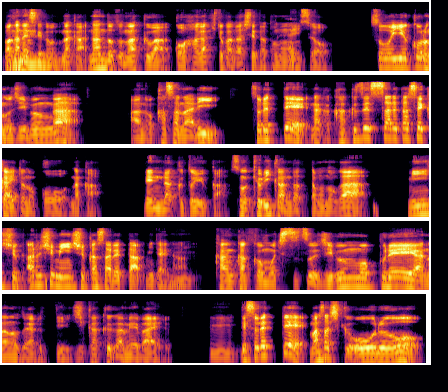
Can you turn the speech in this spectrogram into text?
わかんないですけど、うん。なんか何度となくは、こう、はがきとか出してたと思うんですよ。そういう頃の自分が、あの、重なり、それって、なんか隔絶された世界との、こう、なんか、連絡というか、その距離感だったものが、民主、ある種民主化されたみたいなうん感覚を持ちつつ、自分もプレイヤーなのであるっていう自覚が芽生える。うんで、それって、まさしくオールを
